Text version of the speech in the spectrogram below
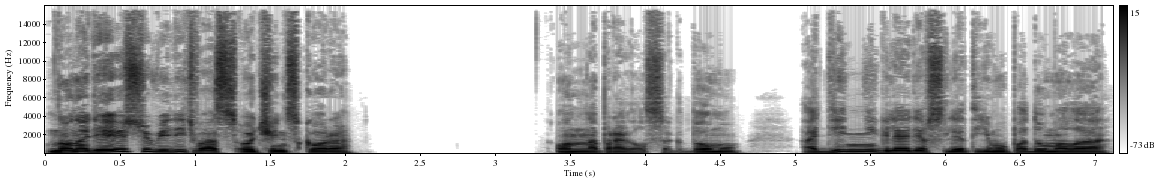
но надеюсь увидеть вас очень скоро. Он направился к дому, а Динни, глядя вслед ему, подумала:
